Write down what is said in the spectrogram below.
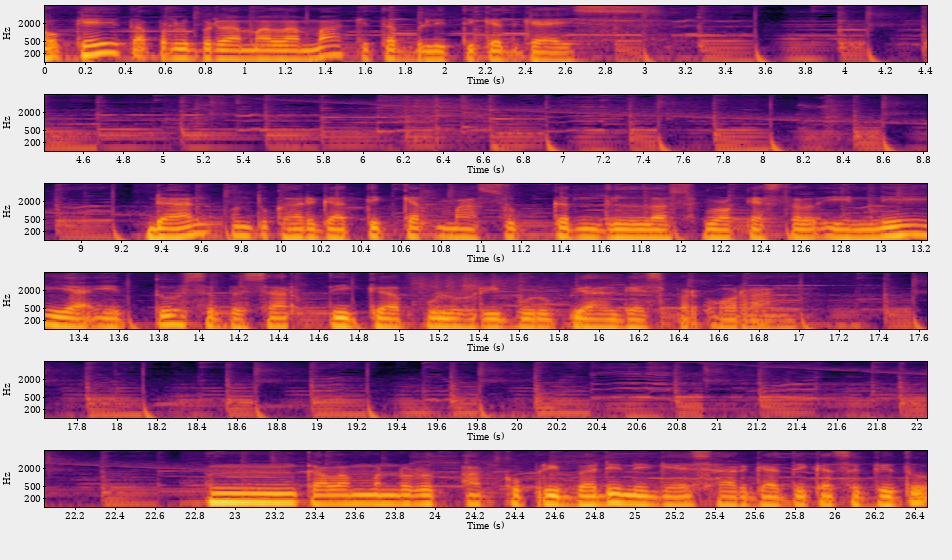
Oke, tak perlu berlama-lama, kita beli tiket guys. Dan untuk harga tiket masuk ke The Lost World Castle ini yaitu sebesar Rp30.000 guys per orang. Hmm, kalau menurut aku pribadi nih guys, harga tiket segitu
